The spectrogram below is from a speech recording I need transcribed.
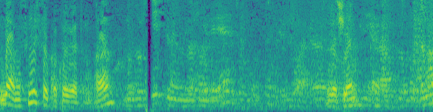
Да, ну смысл какой в этом, а? Ну, потому что истинно должно быть. Зачем? Что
